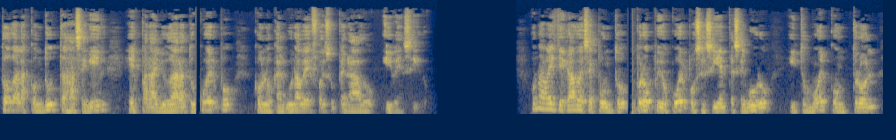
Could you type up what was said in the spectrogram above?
Todas las conductas a seguir es para ayudar a tu cuerpo con lo que alguna vez fue superado y vencido. Una vez llegado a ese punto, tu propio cuerpo se siente seguro y tomó el control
